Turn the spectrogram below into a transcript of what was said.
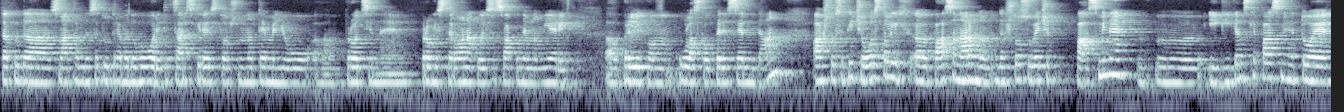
Tako da smatram da se tu treba dogovoriti carski rez točno na temelju procjene progesterona koji se svakodnevno mjeri prilikom ulaska u 57. dan. A što se tiče ostalih pasa, naravno da što su veće pasmine i gigantske pasmine, to je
